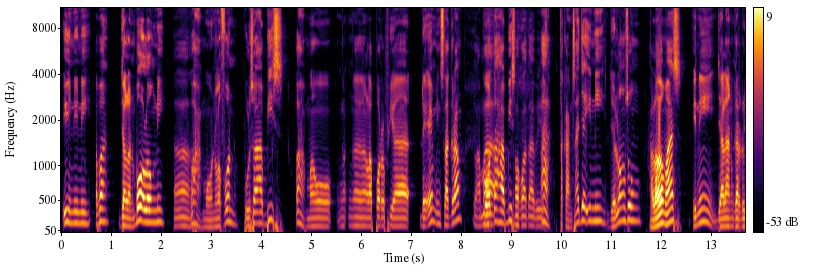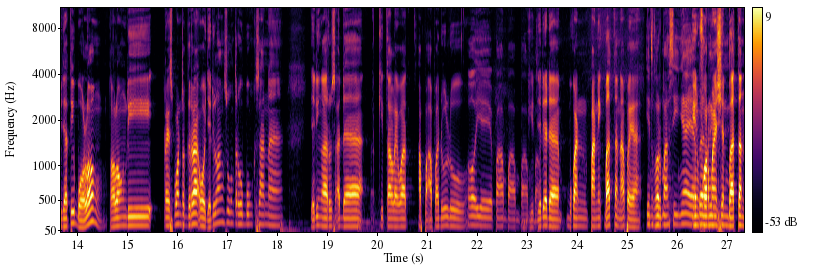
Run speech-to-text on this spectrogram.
ini nih apa? Jalan bolong nih. ah. Wah mau nelfon pulsa habis. Wah mau nge- ngelapor via DM Instagram Lama. kuota habis. Oh kuota habis. Ah tekan saja ini. Dia langsung. Halo mas, ini jalan Gardu Jati bolong. Tolong direspon segera. Oh jadi langsung terhubung ke sana. Jadi nggak harus ada kita lewat apa-apa dulu. Oh iya, iya paham paham paham. Gitu. paham. Jadi ada bukan panic button apa ya? Informasinya ya. berarti. Information button.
